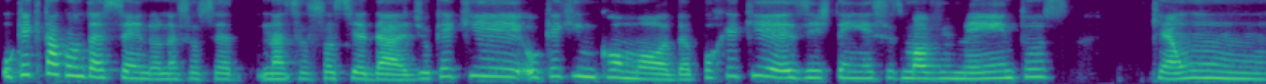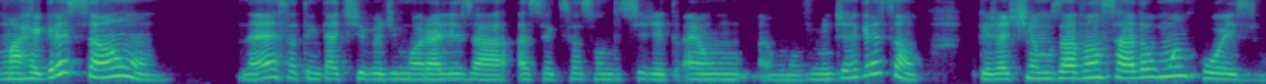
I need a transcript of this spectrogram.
O que está acontecendo nessa, nessa sociedade? O que que, o que que incomoda? Por que, que existem esses movimentos que é um, uma regressão, né? Essa tentativa de moralizar a sexuação desse jeito é um, é um movimento de regressão, porque já tínhamos avançado alguma coisa.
